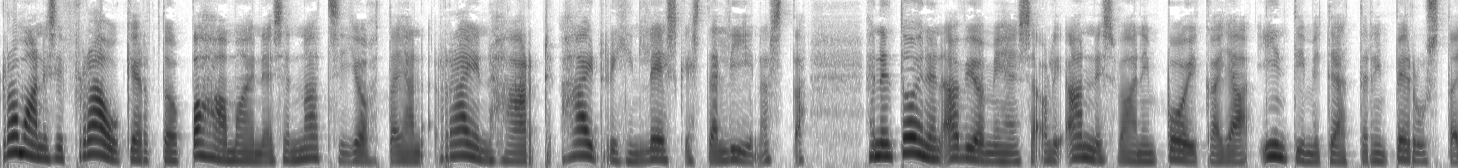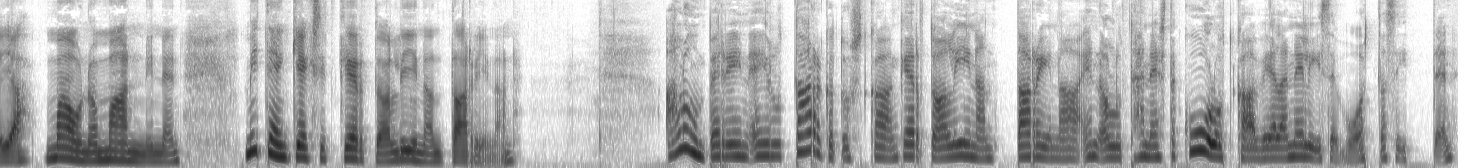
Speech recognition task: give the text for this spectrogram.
Romaanisi Frau kertoo pahamaineisen natsijohtajan Reinhard Heydrichin leskestä Liinasta. Hänen toinen aviomiehensä oli Annisvaanin poika ja intimiteatterin perustaja Mauno Manninen. Miten keksit kertoa Liinan tarinan? Alun perin ei ollut tarkoituskaan kertoa Liinan tarinaa, en ollut hänestä kuullutkaan vielä nelisen vuotta sitten.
